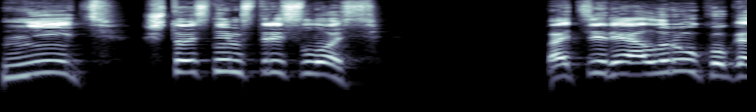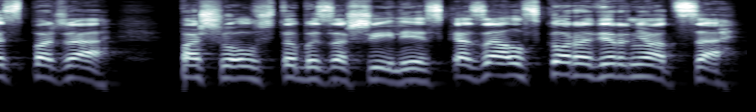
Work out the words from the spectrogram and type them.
Нить! Что с ним стряслось?» «Потерял руку, госпожа! Пошел, чтобы зашили. Сказал, скоро вернется».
